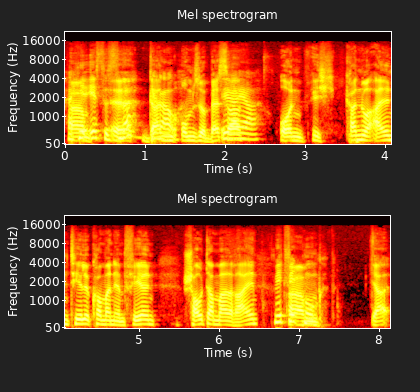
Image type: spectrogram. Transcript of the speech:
Ja, hier ähm, ist es, ne? Äh, dann genau. umso besser. Ja, ja. Und ich kann nur allen Telekommern empfehlen, schaut da mal rein. Mit Widmung. Ähm, ja,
